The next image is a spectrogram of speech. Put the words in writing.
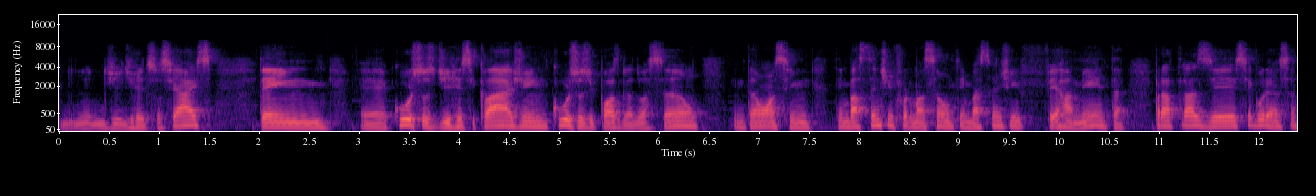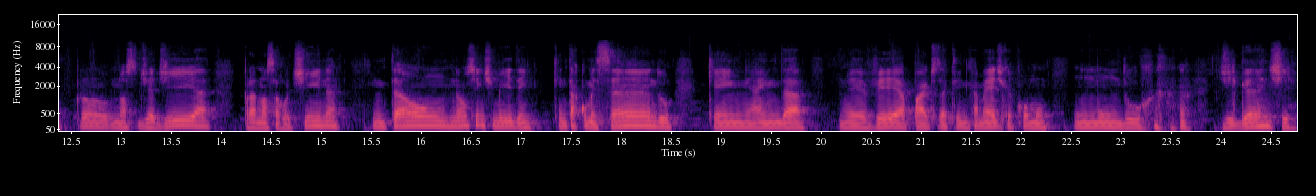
de, de redes sociais tem é, cursos de reciclagem, cursos de pós-graduação. Então, assim, tem bastante informação, tem bastante ferramenta para trazer segurança para o nosso dia a dia, para a nossa rotina. Então, não se intimidem. Quem está começando, quem ainda é, vê a parte da clínica médica como um mundo gigante,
